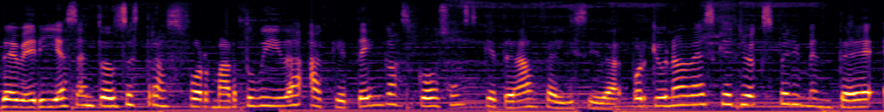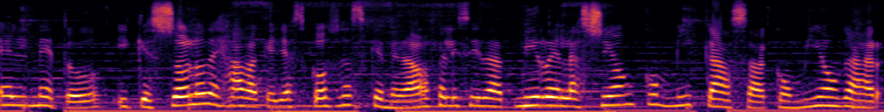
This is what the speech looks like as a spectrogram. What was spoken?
deberías entonces transformar tu vida a que tengas cosas que te dan felicidad. Porque una vez que yo experimenté el método y que solo dejaba aquellas cosas que me daban felicidad, mi relación con mi casa, con mi hogar,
